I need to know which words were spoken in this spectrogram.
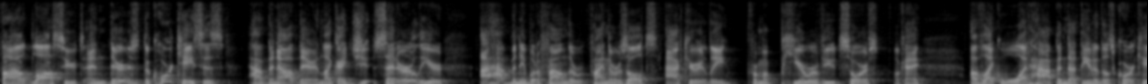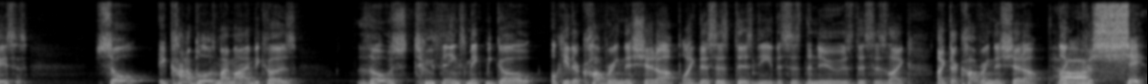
filed lawsuits, and there's the court cases have been out there. And like I j- said earlier, I have been able to find the find the results accurately from a peer reviewed source. Okay, of like what happened at the end of those court cases. So it kind of blows my mind because those two things make me go, okay, they're covering this shit up. Like this is Disney, this is the news, this is like like they're covering this shit up. Like, ah, oh 'cause- shit.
